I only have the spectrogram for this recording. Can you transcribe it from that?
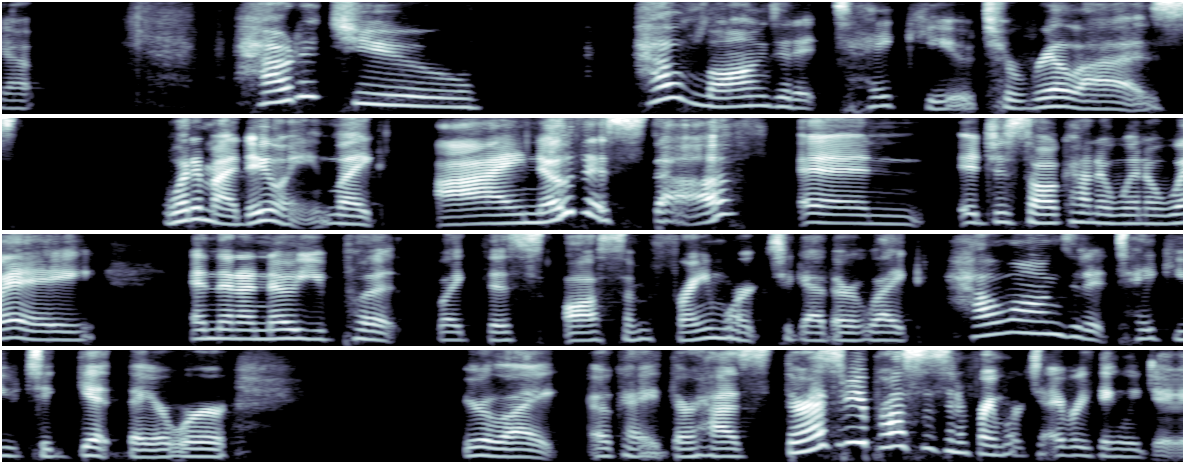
Yep. How did you, how long did it take you to realize what am I doing? Like, I know this stuff and it just all kind of went away. And then I know you put like this awesome framework together. Like, how long did it take you to get there where you're like, okay, there has there has to be a process and a framework to everything we do,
